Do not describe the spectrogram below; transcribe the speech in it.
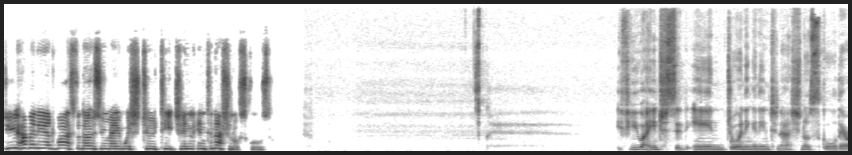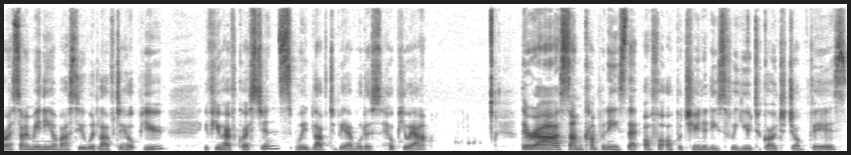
do you have any advice for those who may wish to teach in international schools? if you are interested in joining an international school, there are so many of us who would love to help you. If you have questions, we'd love to be able to help you out. There are some companies that offer opportunities for you to go to job fairs.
